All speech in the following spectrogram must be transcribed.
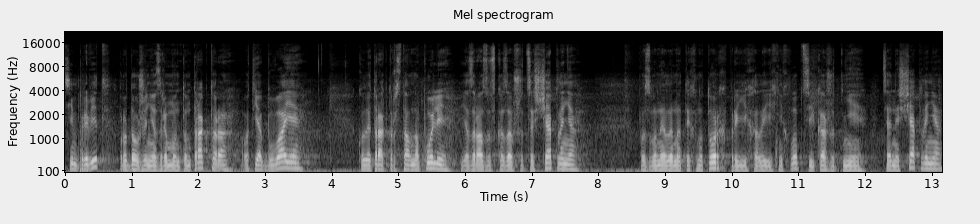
Всім привіт! Продовження з ремонтом трактора. От як буває, коли трактор став на полі, я зразу сказав, що це щеплення. Позвонили на техноторг, приїхали їхні хлопці і кажуть, ні, це не щеплення,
